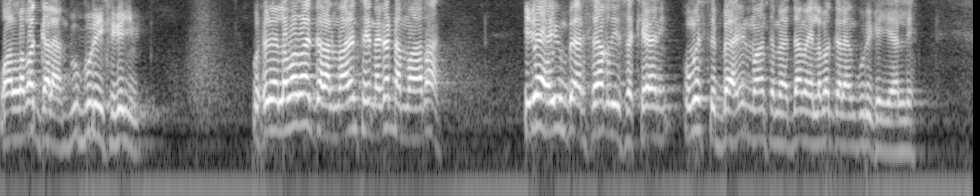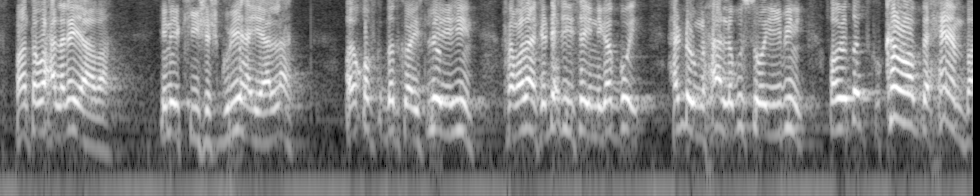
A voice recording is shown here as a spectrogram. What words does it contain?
Waa laba galaan buu gurigii kaga yimid. Wuxuu le labadaa galaan maalintay naga dhammaadaan ilaahay unba arsaaqdiisa keeni uma sabaahnin maanta maadaama ay laba galaan guriga yaalleen. Maanta waxaa laga yaabaa inay kiishash guryaha yaallaan qof dadku ay isleeyihiin ramadaanka dhexdiisa ay niga goy hadhow maxaa lagu soo iibini oo ay dadku kaba baxeenba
